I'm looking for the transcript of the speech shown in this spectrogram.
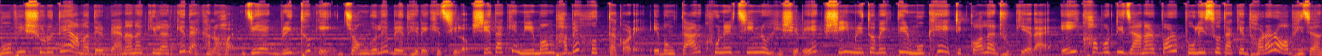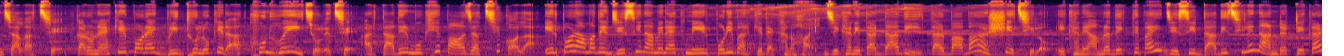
মুভির শুরুতে আমাদের ব্যানানা কিলারকে দেখানো হয়, যে এক বৃদ্ধকে জঙ্গলে বেঁধে রেখেছিল। সে তাকে নির্মমভাবে হত্যা করে এবং তার খুনের চিহ্ন হিসেবে সেই মৃত ব্যক্তির মুখে একটি কলা ঢুকিয়ে দেয়। এই খবরটি জানার পর পুলিশও তাকে ধরার অভিযান চালাচ্ছে, কারণ একের পর এক বৃদ্ধ লোকেরা খুন হয়েই চলেছে আর তাদের মুখে পাওয়া যাচ্ছে কলা। এরপর আমাদের জেসি নামের এক মেয়ের পরিবারকে দেখানো হয়, যেখানে তার দাদি, তার বাবা আর সে ছিল। এখানে আমরা দেখতে পাই জেসির দাদি ছিলেন আন্ডারটেকার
